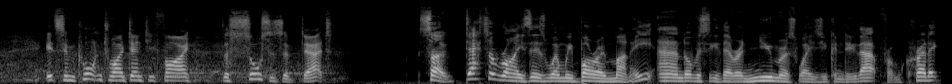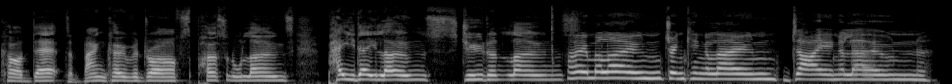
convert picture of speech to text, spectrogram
it's important to identify the sources of debt So, debt arises when we borrow money, and obviously there are numerous ways you can do that from credit card debt to bank overdrafts, personal loans, payday loans, student loans. Home alone, drinking alone, dying alone.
